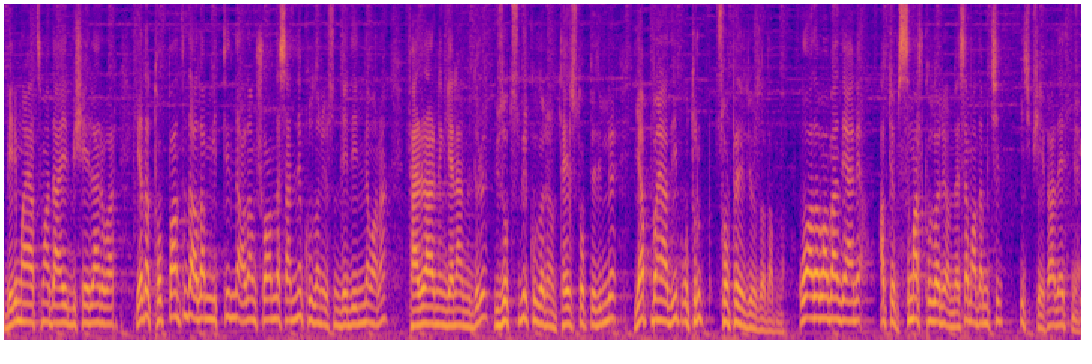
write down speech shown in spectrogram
Benim hayatıma dair bir şeyler var. Ya da toplantıda adam gittiğinde adam şu anda sen ne kullanıyorsun dediğinde bana Ferrari'nin genel müdürü 131 kullanıyorum T-Stop dediğimde yapma ya deyip oturup sohbet ediyoruz adamla. O adama ben de yani atıyorum Smart kullanıyorum desem adam için hiçbir şey ifade etmiyor.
